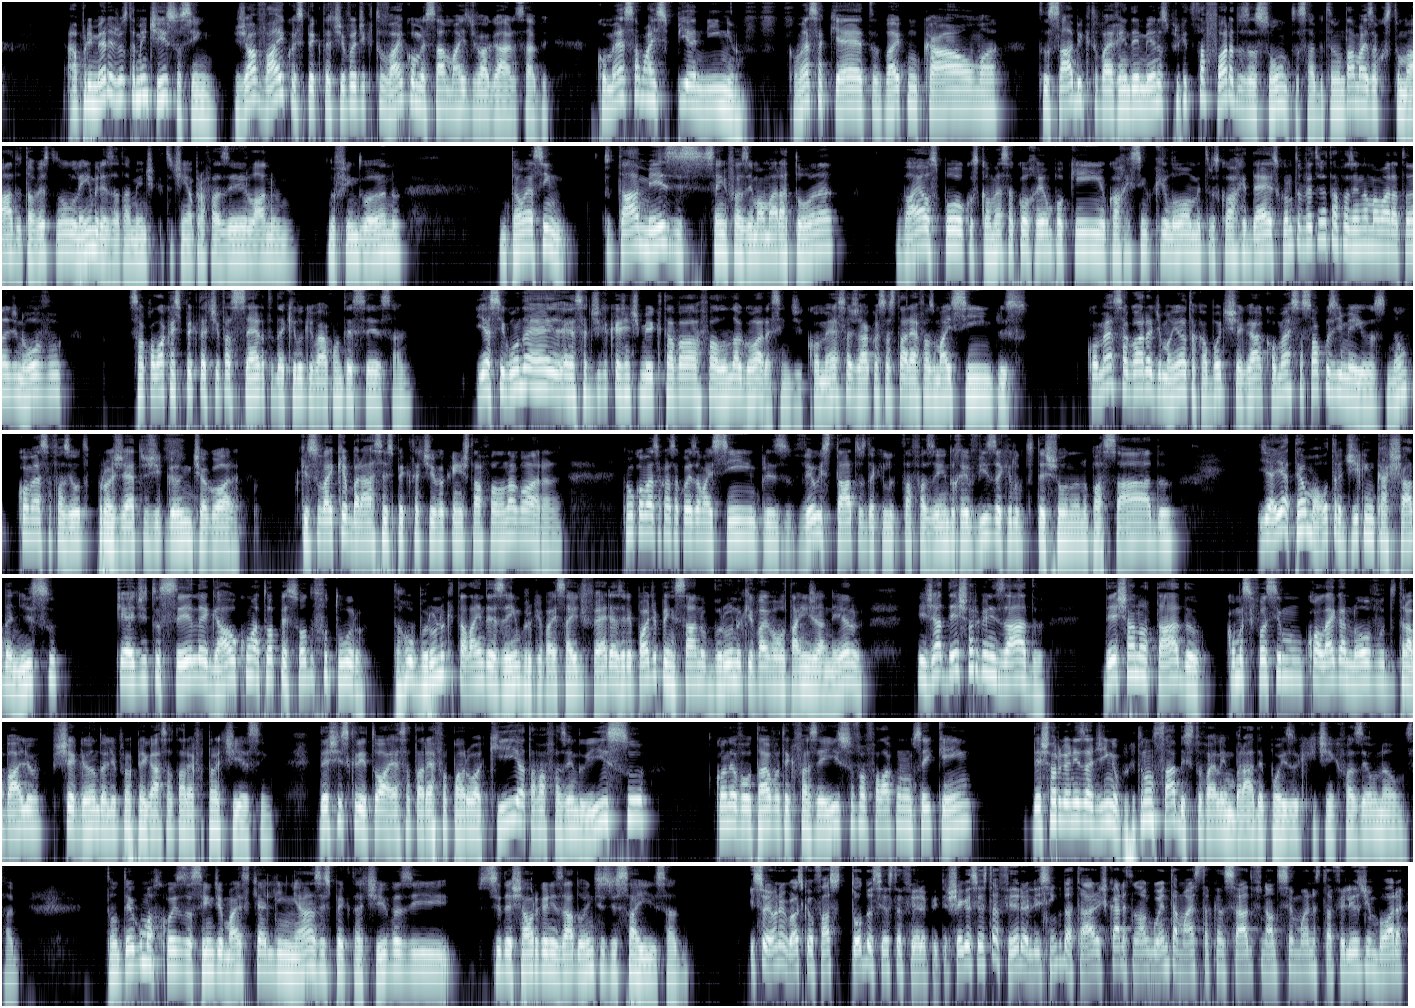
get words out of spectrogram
a primeira é justamente isso, assim, já vai com a expectativa de que tu vai começar mais devagar, sabe? Começa mais pianinho, começa quieto, vai com calma, tu sabe que tu vai render menos porque tu tá fora dos assuntos, sabe? Tu não tá mais acostumado, talvez tu não lembre exatamente o que tu tinha para fazer lá no, no fim do ano. Então é assim, tu tá meses sem fazer uma maratona, vai aos poucos, começa a correr um pouquinho, corre 5 km, corre 10, quando tu vê tu já tá fazendo uma maratona de novo, só coloca a expectativa certa daquilo que vai acontecer, sabe? E a segunda é essa dica que a gente meio que estava falando agora, assim, de começa já com essas tarefas mais simples. Começa agora de manhã, tu acabou de chegar, começa só com os e-mails, não começa a fazer outro projeto gigante agora, porque isso vai quebrar essa expectativa que a gente está falando agora, né? Então começa com essa coisa mais simples, vê o status daquilo que tu tá fazendo, revisa aquilo que tu deixou no ano passado. E aí até uma outra dica encaixada nisso, que é de tu ser legal com a tua pessoa do futuro. Então o Bruno que tá lá em dezembro, que vai sair de férias, ele pode pensar no Bruno que vai voltar em janeiro e já deixa organizado, deixa anotado como se fosse um colega novo do trabalho chegando ali para pegar essa tarefa para ti, assim. Deixa escrito, ó, essa tarefa parou aqui, eu tava fazendo isso, quando eu voltar eu vou ter que fazer isso, vou falar com não sei quem. Deixa organizadinho, porque tu não sabe se tu vai lembrar depois o que tinha que fazer ou não, sabe? Então tem algumas coisas assim demais que alinhar as expectativas e se deixar organizado antes de sair, sabe? Isso aí é um negócio que eu faço toda sexta-feira, Peter. Chega sexta-feira ali, 5 da tarde, cara, tu não aguenta mais, tá cansado, final de semana, tu tá feliz de ir embora.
